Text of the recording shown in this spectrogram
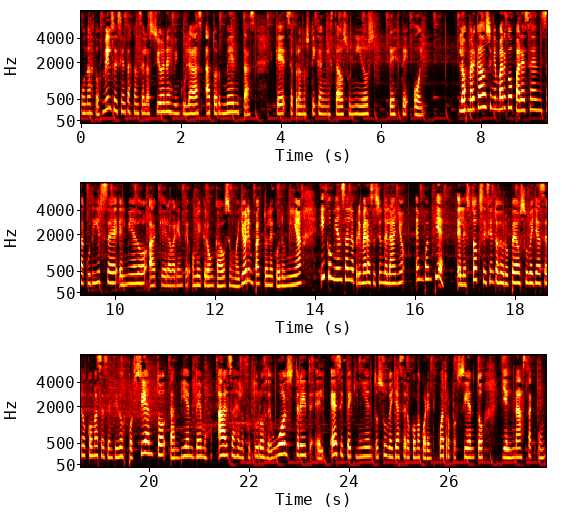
unas 2.600 cancelaciones vinculadas a tormentas que se pronostican en Estados Unidos desde hoy. Los mercados, sin embargo, parecen sacudirse el miedo a que la variante Omicron cause un mayor impacto en la economía y comienzan la primera sesión del año en buen pie. El stock 600 europeo sube ya 0,62%, también vemos alzas en los futuros de Wall Street, el S&P 500 sube ya 0,44% y el Nasdaq un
